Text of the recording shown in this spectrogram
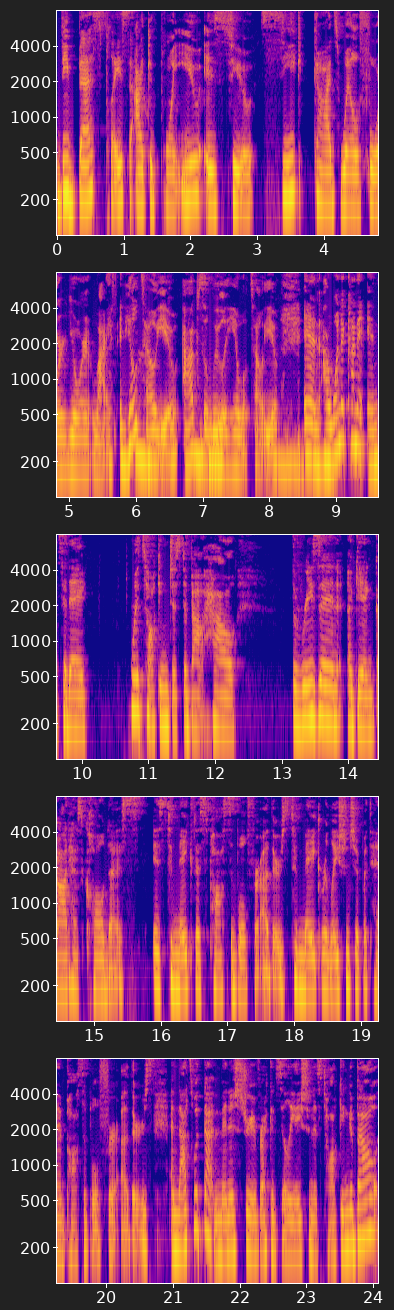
the best place that I could point you is to seek God's will for your life. And he'll mm tell you, absolutely, mm-hmm. he will tell you. And I want to kind of end today with talking just about how the reason, again, God has called us is to make this possible for others, to make relationship with Him possible for others. And that's what that ministry of reconciliation is talking about.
